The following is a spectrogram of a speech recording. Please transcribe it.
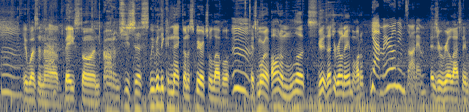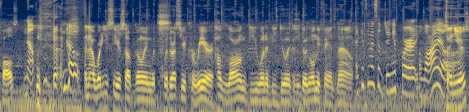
Mm, it wasn't uh, based on Autumn. She's just, we really connect on a spiritual level. Mm. It's more like Autumn looks good. Is that your real name, Autumn? yeah, my real name's Autumn. Is your real last name Falls? No, no. And now, where do you see yourself going with, with the rest of your career? How long do you want to be doing? Because you're doing OnlyFans now. I can see myself doing it for a while. 10 years?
